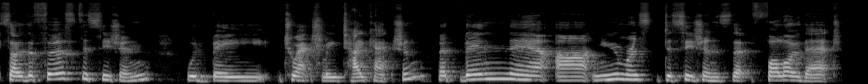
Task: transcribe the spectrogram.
So, the first decision would be to actually take action, but then there are numerous decisions that follow that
